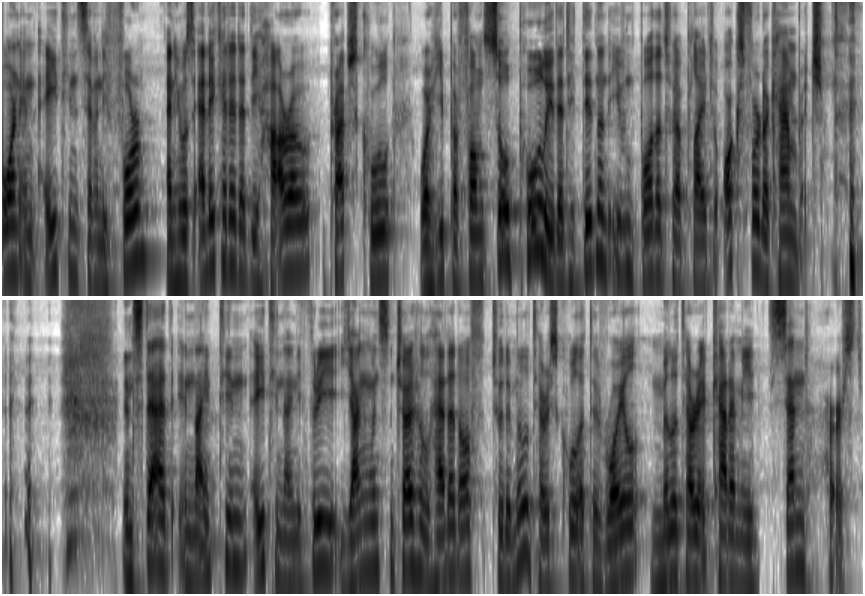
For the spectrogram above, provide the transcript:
born in 1874 and he was educated at the Harrow Prep School where he performed so poorly that he did not even bother to apply to Oxford or Cambridge. Instead, in 19, 1893, young Winston Churchill headed off to the military school at the Royal Military Academy, Sandhurst.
